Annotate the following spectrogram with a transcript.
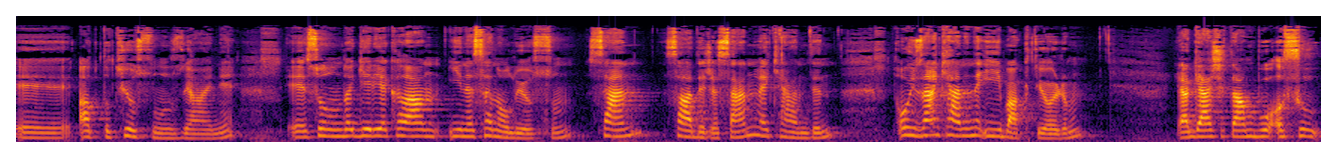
e, atlatıyorsunuz yani. E, sonunda geriye kalan yine sen oluyorsun. Sen, sadece sen ve kendin. O yüzden kendine iyi bak diyorum. Ya gerçekten bu asıl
